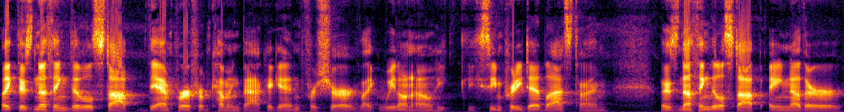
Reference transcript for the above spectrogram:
like there's nothing that will stop the emperor from coming back again for sure. Like we don't know. He, he seemed pretty dead last time. There's nothing that'll stop another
